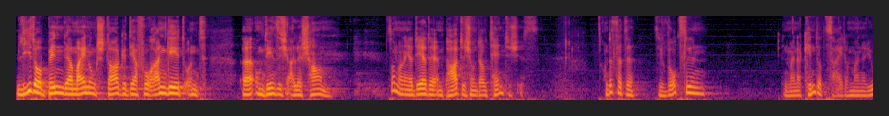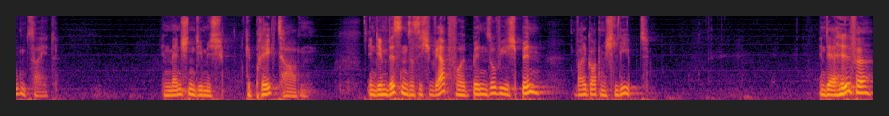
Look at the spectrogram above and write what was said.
Leader bin, der Meinungsstarke, der vorangeht und äh, um den sich alle scharen, sondern eher der, der empathisch und authentisch ist. Und das hatte die Wurzeln in meiner Kinderzeit und meiner Jugendzeit, in Menschen, die mich geprägt haben, in dem Wissen, dass ich wertvoll bin, so wie ich bin, weil Gott mich liebt, in der Hilfe,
